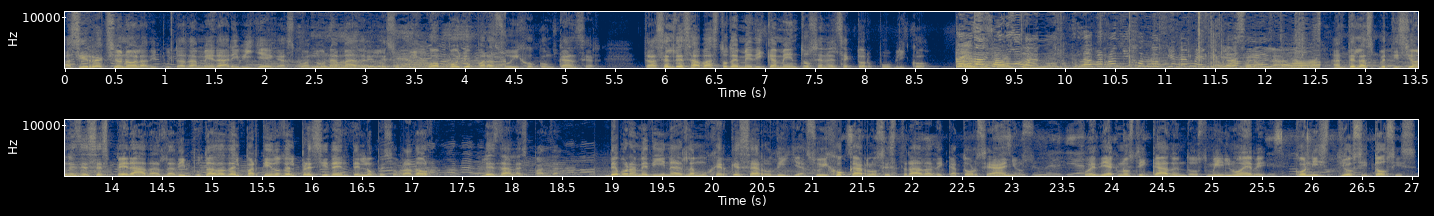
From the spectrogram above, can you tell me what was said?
Así reaccionó la diputada Merari Villegas cuando una madre le suplicó apoyo para su hijo con cáncer, tras el desabasto de medicamentos en el sector público. Ante las peticiones desesperadas, la diputada del partido del presidente López Obrador les da la espalda. Débora Medina es la mujer que se arrodilla. Su hijo Carlos Estrada, de 14 años, fue diagnosticado en 2009 con histiocitosis,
